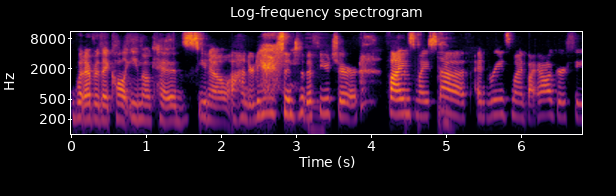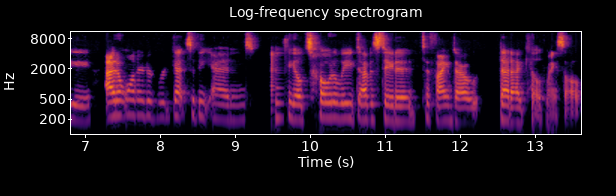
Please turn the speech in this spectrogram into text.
whatever they call emo kids you know 100 years into the mm. future finds my stuff and reads my biography i don't want her to get to the end and feel totally devastated to find out that I killed myself.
